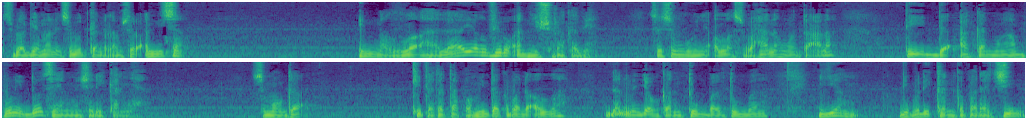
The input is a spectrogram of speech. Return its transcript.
Sebagaimana disebutkan dalam surah An-Nisa, Inna Allah la yaghfiru an yushraka bih. Sesungguhnya Allah Subhanahu wa taala tidak akan mengampuni dosa yang mensyirikannya. Semoga kita tetap meminta kepada Allah dan menjauhkan tumbal-tumbal yang diberikan kepada jin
